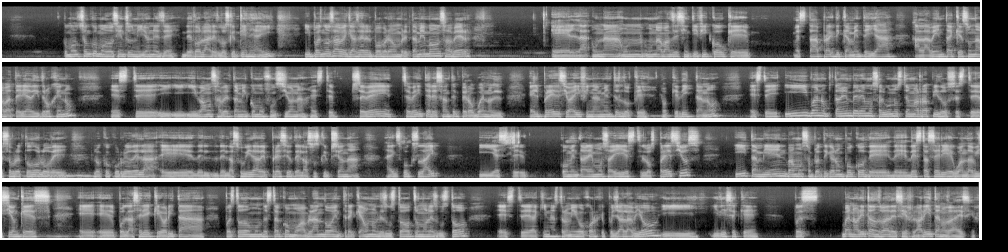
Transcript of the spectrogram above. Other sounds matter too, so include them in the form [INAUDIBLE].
como son como 200 millones de, dólares los que tiene ahí y pues no sabe qué hacer el pobre hombre. También vamos a ver eh, un, avance científico que está prácticamente ya a la venta, que es una batería de hidrógeno. Este, y, vamos a ver también cómo funciona. Este, se ve, se ve interesante, pero bueno, el, el, precio ahí finalmente es lo que, lo que dicta, ¿no? Este, y bueno, también veremos algunos temas rápidos, este, sobre todo lo de lo que ocurrió de la, eh, de, la subida de precio de la suscripción a, Xbox Live. Y este comentaremos ahí este, los precios. Y también vamos a platicar un poco de, de, esta serie WandaVision, que es eh, eh, pues la serie que ahorita pues todo el mundo está como hablando entre que a unos les gustó, a otros no les gustó. Este, aquí nuestro amigo Jorge pues ya la vio y dice que, pues bueno, ahorita nos va a decir, ahorita nos va a decir.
